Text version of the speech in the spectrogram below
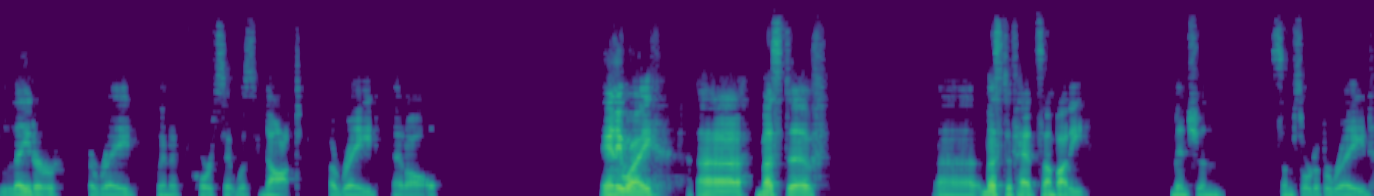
later a raid, when of course it was not a raid at all. Anyway, uh, must have uh, must have had somebody mention some sort of a raid.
